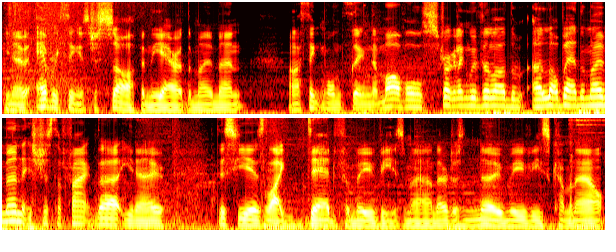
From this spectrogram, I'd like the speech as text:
you know, everything is just so up in the air at the moment. And I think one thing that Marvel's struggling with a, lot, a little bit at the moment is just the fact that, you know, this year's like dead for movies, man. There are just no movies coming out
